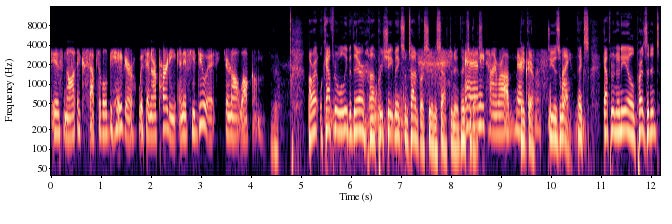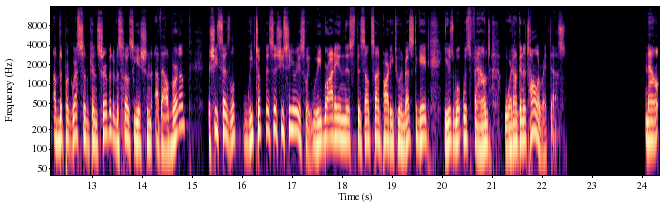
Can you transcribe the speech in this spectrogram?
is not acceptable behavior within our party, and if you do it, you're not welcome. Yeah. All right. Well, Katherine, we'll leave it there. I appreciate you making some time for us here this afternoon. Thanks for Anytime, Rob. Merry Take Christmas. care. To you as well. Bye. Thanks. Katherine O'Neill, president of the Progressive Conservative Association of Alberta. She says, look, we took this issue seriously. We brought in this, this outside party to investigate. Here's what was found. We're not going to tolerate this. Now,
